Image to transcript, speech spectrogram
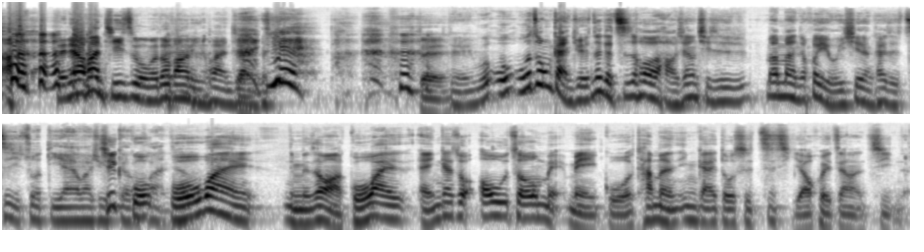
人家换几组我都帮你换这样子。耶，对对，我我我总感觉那个之后好像其实慢慢的会有一些人开始自己做 DIY 去更换。其实国国外你们知道吗？国外哎，应该说欧洲美美国，他们应该都是自己要会这样的技能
